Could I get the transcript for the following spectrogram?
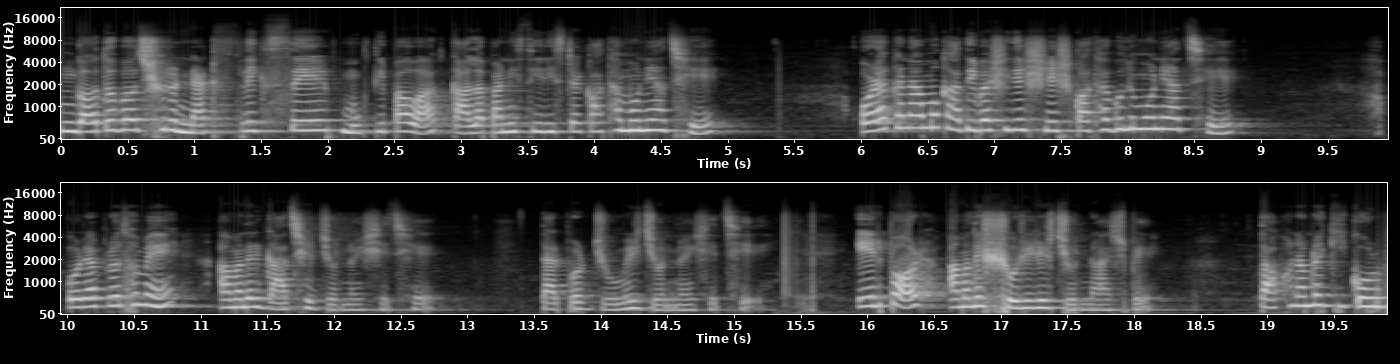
গত বছর নেটফ্লিক্সে মুক্তি পাওয়া কালাপানি সিরিজটার কথা মনে আছে? ওরাকা নামক আদিবাসীদের শেষ কথাগুলো মনে আছে? ওরা প্রথমে আমাদের গাছের জন্য এসেছে, তারপর জমির জন্য এসেছে, এরপর আমাদের শরীরের জন্য আসবে। তখন আমরা কি করব?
